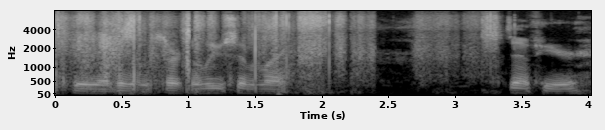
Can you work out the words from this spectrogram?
Okay, I think I'm starting to lose some of my stuff here.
